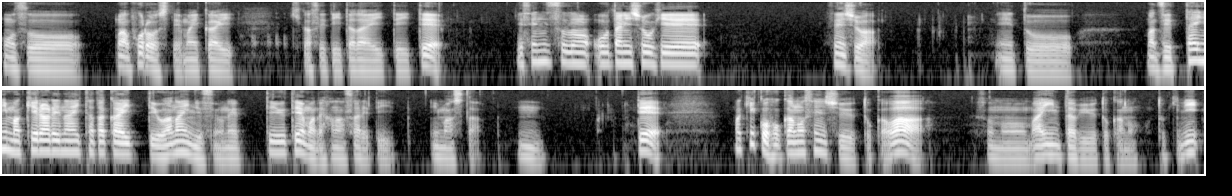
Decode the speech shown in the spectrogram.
放送まあ、フォローして毎回聞かせていただいていてで先日その大谷翔平選手はえっ、ー、と、まあ、絶対に負けられない戦いって言わないんですよねっていうテーマで話されていました。うん、で、まあ、結構他の選手とかはその、まあ、インタビューとかの時に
